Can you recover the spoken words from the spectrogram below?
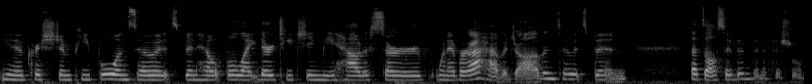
you know, Christian people and so it's been helpful. Like they're teaching me how to serve whenever I have a job and so it's been that's also been beneficial.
